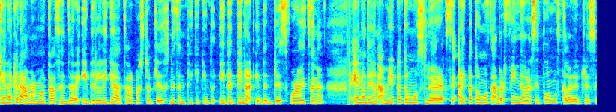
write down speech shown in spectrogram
কেরা কেরা আমার মতো আছেন যারা ঈদের লিগে চার পাঁচটা ড্রেস নিয়েছেন ঠিকই কিন্তু ঈদের দিন আর ঈদের ড্রেস পরা হয়েছে না। এন দেখেন আমি একটা তরমুজ লয়ে রাখছি আরেকটা তরমুজ আবার ফিন দেওয়া রাখছি তরমুজ কালারের ড্রেসে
